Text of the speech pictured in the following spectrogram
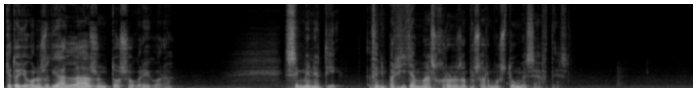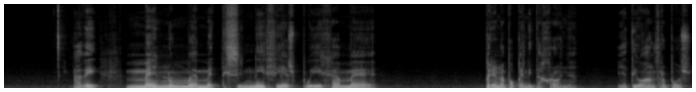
Και το γεγονός ότι αλλάζουν τόσο γρήγορα σημαίνει ότι δεν υπάρχει για μας χρόνος να προσαρμοστούμε σε αυτές. Δηλαδή, μένουμε με τις συνήθειες που είχαμε πριν από 50 χρόνια. Γιατί ο άνθρωπος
